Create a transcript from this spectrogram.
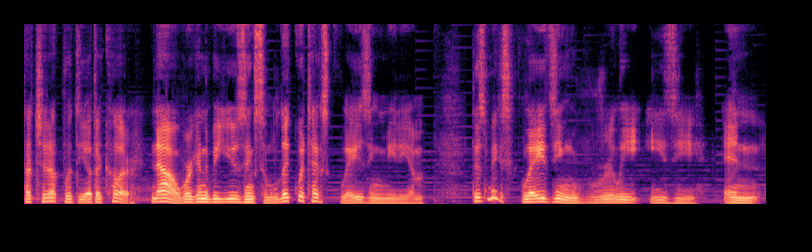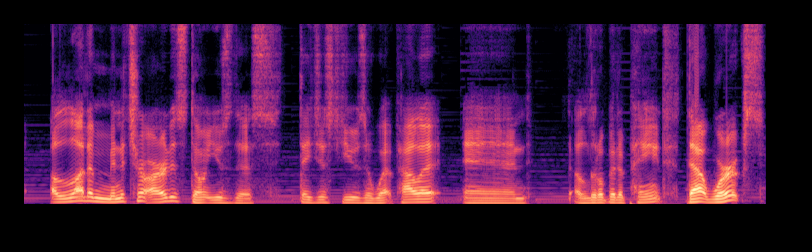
touch it up with the other color. Now we're going to be using some Liquitex glazing medium. This makes glazing really easy and a lot of miniature artists don't use this. They just use a wet palette and a little bit of paint. That works.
